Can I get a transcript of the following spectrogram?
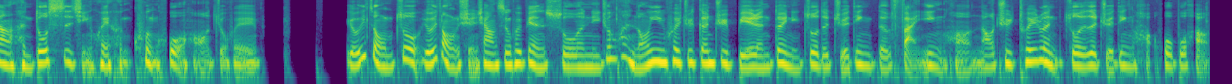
让很多事情会很困惑哈，就会有一种做有一种选项是会变成说，你就会很容易会去根据别人对你做的决定的反应哈，然后去推论做的这决定好或不好，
